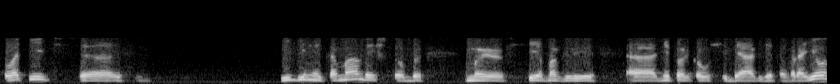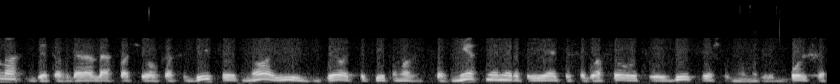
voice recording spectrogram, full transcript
сплотить э, с единой командой, чтобы мы все могли не только у себя где-то в районах, где-то в городах, поселках действовать, но и делать какие-то, может быть, местные мероприятия, согласовывать свои действия, чтобы мы могли больше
